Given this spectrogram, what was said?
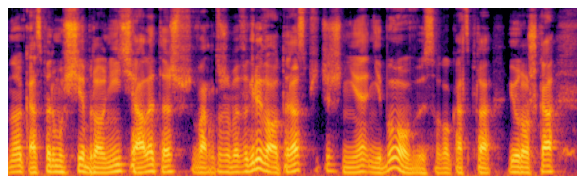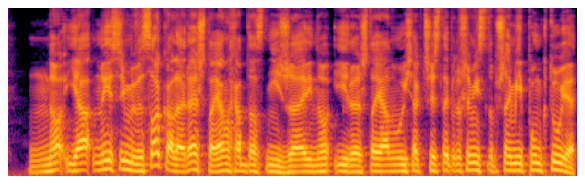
No Kacper musi się bronić, ale też warto, żeby wygrywał. Teraz przecież nie, nie było wysoko Kacpera Juroszka. No, ja, my jesteśmy wysoko, ale reszta, Jan Habdas niżej, no i reszta, Jan Łysiak 301 miejsce to przynajmniej punktuje.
